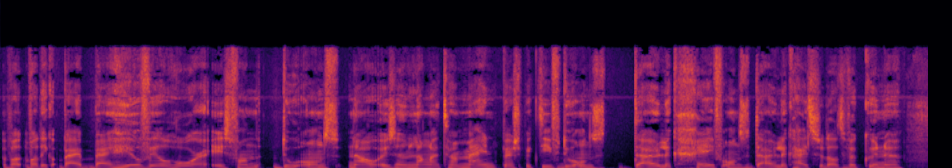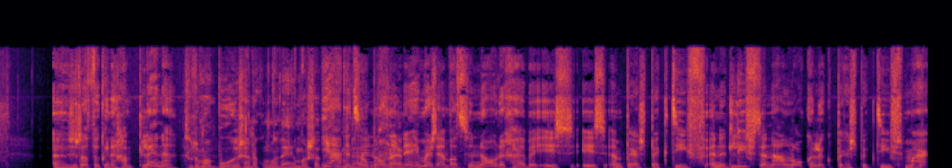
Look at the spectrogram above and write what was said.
wat, wat ik bij, bij heel veel hoor, is van doe ons nou eens een lange termijn perspectief. Doe ons duidelijk, geef ons duidelijkheid, zodat we kunnen. Uh, zodat we kunnen gaan plannen. Doe maar, boeren zijn ook ondernemers. Dat ja, is het zijn ondernemers en wat ze nodig hebben is, is een perspectief. En het liefst een aanlokkelijk perspectief. Maar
